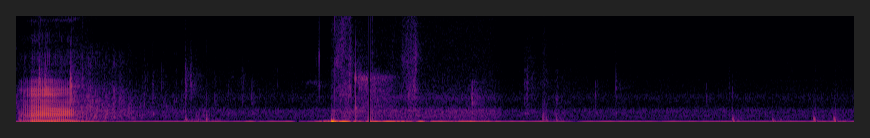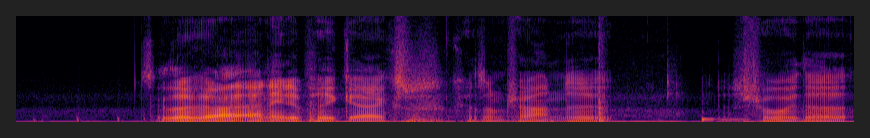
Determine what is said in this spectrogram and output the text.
Yeah. See, look, I, I need a pickaxe because I'm trying to destroy that.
